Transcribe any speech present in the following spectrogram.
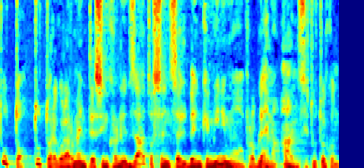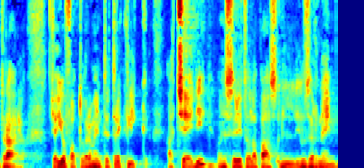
tutto, tutto regolarmente sincronizzato senza il benché minimo problema, anzi tutto il contrario. Cioè io ho fatto veramente tre clic, accedi, ho inserito pass- l'username,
